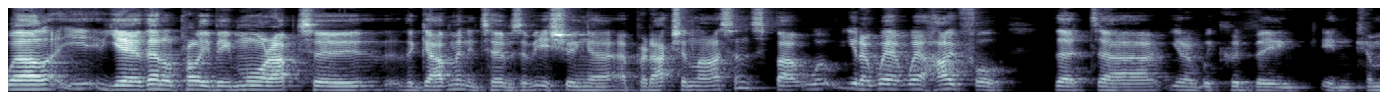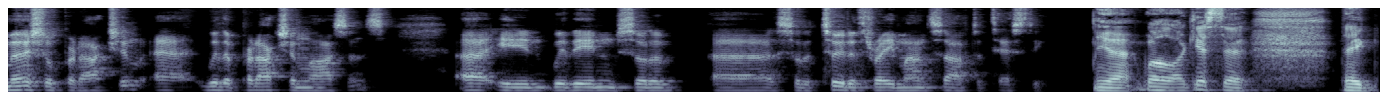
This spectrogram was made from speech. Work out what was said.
Well, yeah, that'll probably be more up to the government in terms of issuing a, a production license. But you know, we're we're hopeful that uh, you know we could be in commercial production uh, with a production license uh, in within sort of uh, sort of two to three months after testing. Yeah, well, I guess they're they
